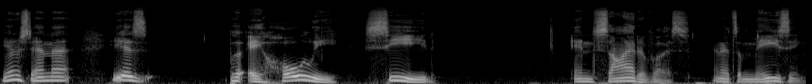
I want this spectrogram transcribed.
You understand that? He has put a holy seed inside of us, and it's amazing.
